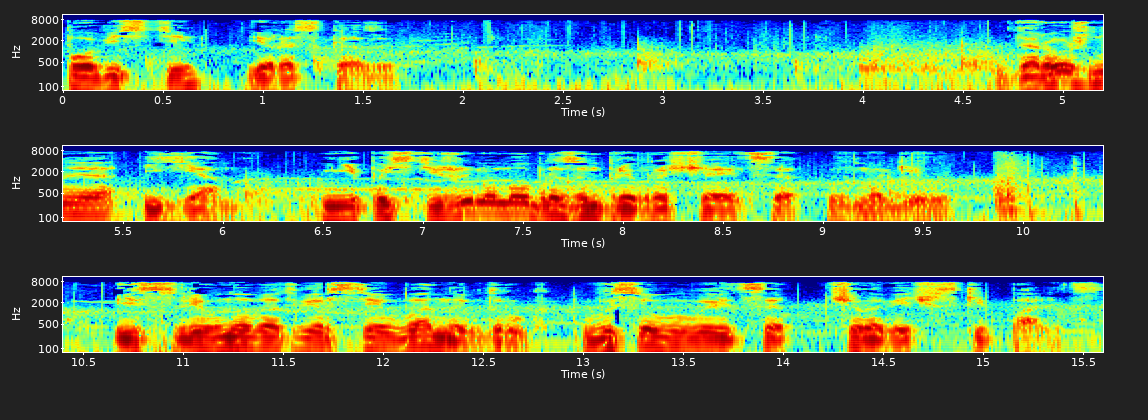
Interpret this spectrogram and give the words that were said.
Повести и рассказы. Дорожная яма непостижимым образом превращается в могилу. Из сливного отверстия ванны вдруг высовывается человеческий палец.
